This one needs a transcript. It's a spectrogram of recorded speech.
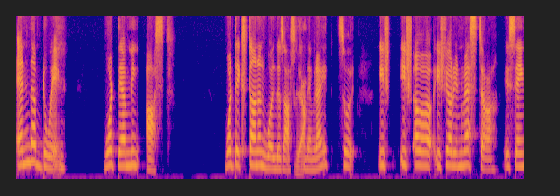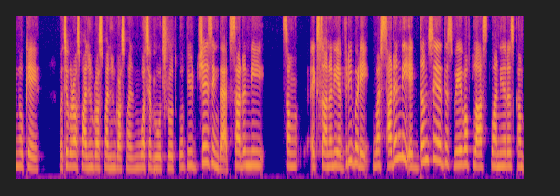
end up doing what they're being asked, what the external world is asking Yeah. them, right? So if if uh, if your investor is saying, okay, What's your gross margin, gross margin, gross margin? What's your growth, growth, growth? You're chasing that. Suddenly, some externally, everybody must suddenly, ekdam say this wave of last one year has come.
